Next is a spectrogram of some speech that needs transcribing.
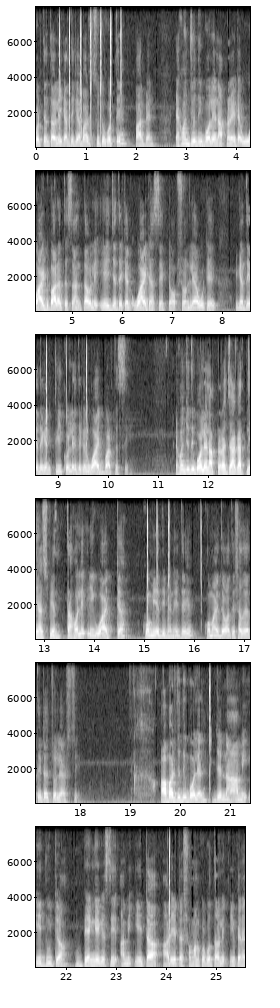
করতেন, তাহলে এখান থেকে আবার ছোটো করতে পারবেন। এখন যদি বলেন আপনারা এটা ওয়াইড বাড়াতে চান, তাহলে এই যে দেখেন ওয়াইড আছে একটা অপশন লেআউটে এখান থেকে দেখেন ক্লিক করলে দেখেন ওয়াইড বাড়তেছে। এখন যদি বলেন আপনারা জাগাত নিয়ে আসবেন, তাহলে এই ওয়াইডটা কমিয়ে দিবেন। এই দেখে কমায় দেওয়াতে সাথে সাথে এটা চলে আসছে। আবার যদি বলেন যে না, আমি এই দুইটা ব্যাঙ্গে গেছি, আমি এটা আর এটা সমান করব, তাহলে এখানে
